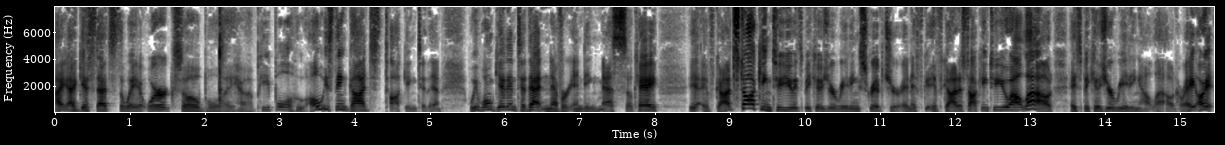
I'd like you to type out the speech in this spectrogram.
I, I guess that's the way it works. Oh boy, uh, people who always think God's talking to them. We won't get into that never ending mess. Okay. Yeah, if God's talking to you, it's because you're reading scripture. And if, if God is talking to you out loud, it's because you're reading out loud. All right. All right.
